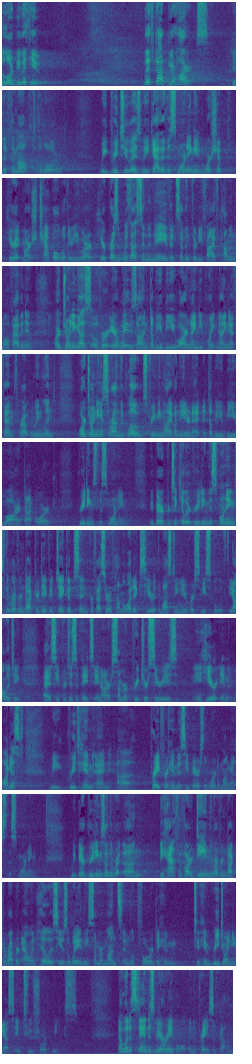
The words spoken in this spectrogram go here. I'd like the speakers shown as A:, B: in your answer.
A: The Lord be with you. Lift up your hearts. We lift them up to the Lord. We greet you as we gather this morning in worship here at Marsh Chapel, whether you are here present with us in the nave at 735 Commonwealth Avenue, are joining us over airwaves on WBUR 90.9 FM throughout New England, or joining us around the globe streaming live on the internet at WBUR.org. Greetings this morning. We bear a particular greeting this morning to the Reverend Dr. David Jacobsen, professor of homiletics here at the Boston University School of Theology, as he participates in our summer preacher series here in August. We greet him and uh, pray for him as he bears the word among us this morning. We bear greetings on, the, on behalf of our dean, the Reverend Dr. Robert Allen Hill, as he is away in these summer months, and look forward to him, to him rejoining us in two short weeks. Now let us stand as we are able in the praise of God.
